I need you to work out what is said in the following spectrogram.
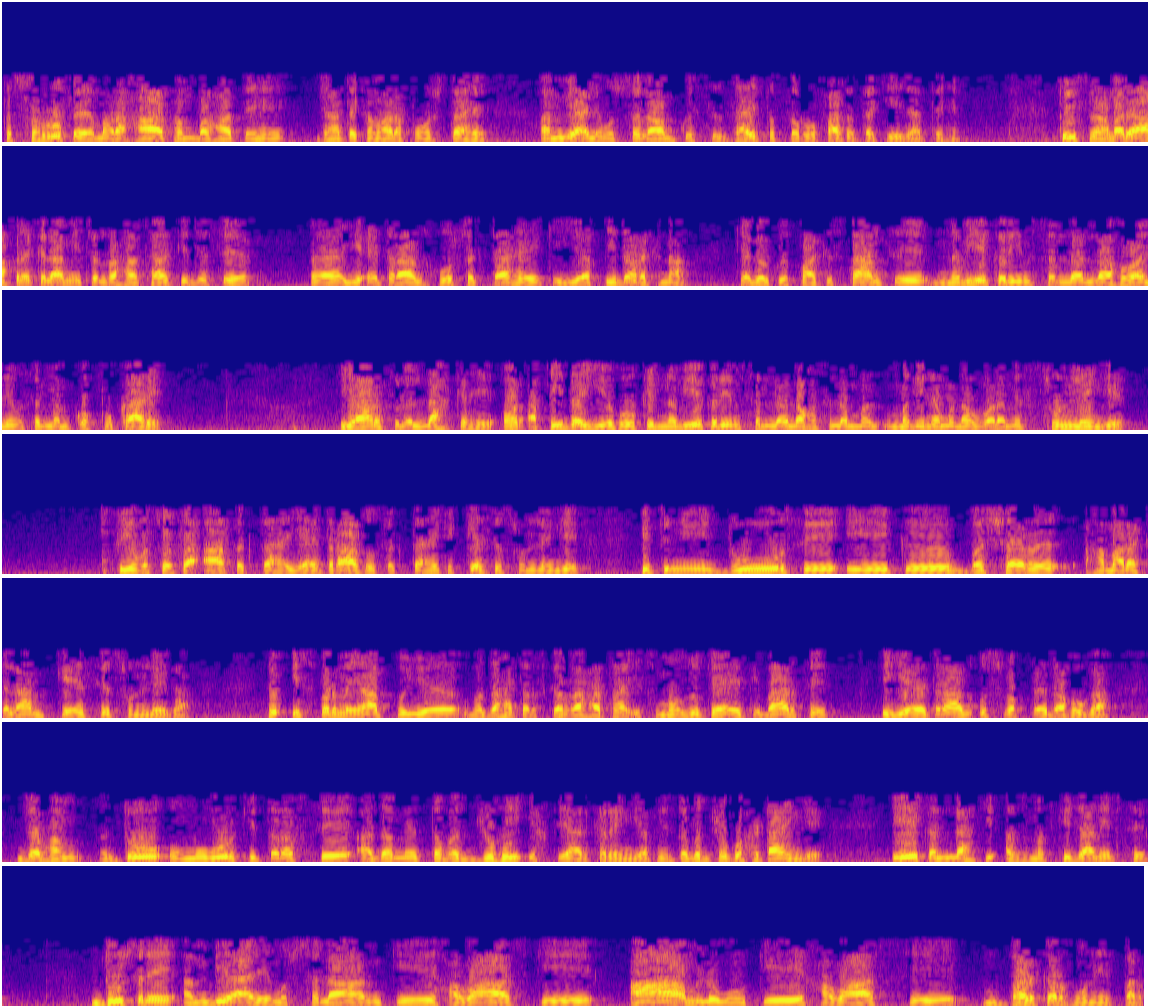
تصرف ہے، ہمارا ہاتھ ہم بڑھاتے ہیں، جہاں تک ہمارا پہنچتا ہے، انبیاء علیہ السلام کو اس سے زائد تصرفات عطا کیے جاتے ہیں۔ تو اس میں ہمارے آخر کلام یہ چل رہا تھا کہ جیسے یہ اعتراض ہو سکتا ہے کہ یہ عقیدہ رکھنا کہ اگر کوئی پاکستان سے نبی کریم صلی اللہ علیہ وسلم کو پکارے، یا رسول اللہ کہے، اور عقیدہ یہ ہو کہ نبی کریم صلی اللہ علیہ وسلم مدینہ منورہ میں سن لیں گے، تو یہ وسوسہ آ سکتا ہے یا اعتراض ہو سکتا ہے کہ کیسے سن لیں گے؟ اتنی دور سے ایک بشر ہمارا کلام کیسے سن لے گا؟ تو اس پر میں آپ کو یہ وضاحت عرض کر رہا تھا اس موضوع کے اعتبار سے کہ یہ اعتراض اس وقت پیدا ہوگا جب ہم دو امور کی طرف سے عدم توجہ ہی اختیار کریں گے، اپنی توجہ کو ہٹائیں گے۔ ایک اللہ کی عظمت کی جانب سے، دوسرے انبیاء علیہ السلام کے حواس کے عام لوگوں کے حواس سے بڑھ کر ہونے پر،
